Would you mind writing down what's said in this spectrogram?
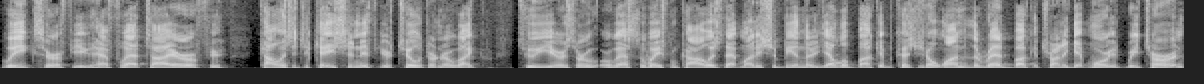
leaks, or if you have flat tire, or if your college education, if your children are like two years or, or less away from college, that money should be in their yellow bucket because you don't want in the red bucket trying to get more return.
